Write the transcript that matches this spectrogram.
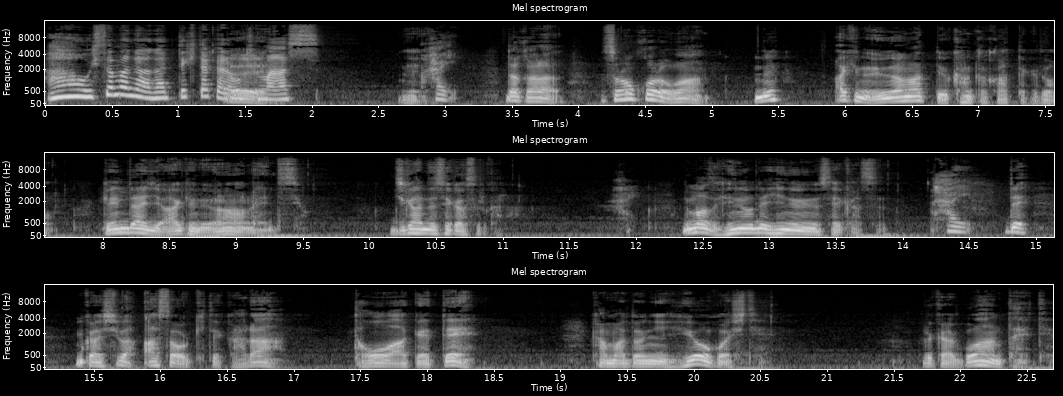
ああ、お日様が上がってきたから起きます。ね。はい。だから、その頃は、ね、秋の夜長っていう感覚があったけど、現代人は秋の夜長はないんですよ。時間で生活するから。はい。でまず日の出日の入りの生活。はい。で、昔は朝起きてから、戸を開けて、かまどに火を起こして、それからご飯炊いて、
